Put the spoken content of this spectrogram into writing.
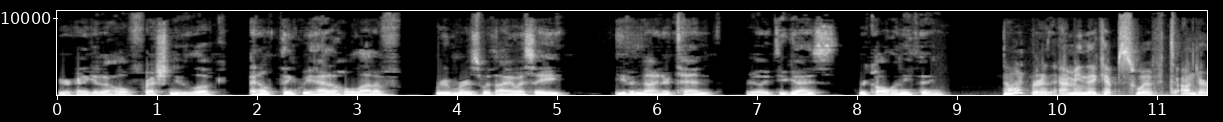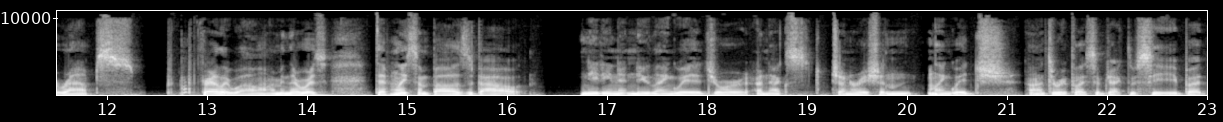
we were going to get a whole fresh new look. I don't think we had a whole lot of rumors with iOS 8, even 9 or 10, really. Do you guys recall anything? Not really. I mean, they kept Swift under wraps fairly well. I mean, there was definitely some buzz about needing a new language or a next generation language uh, to replace Objective C, but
